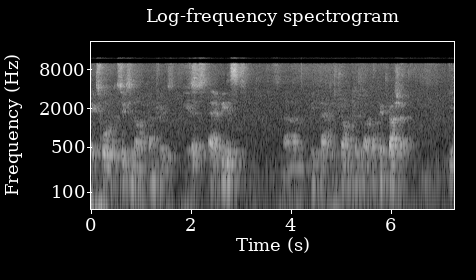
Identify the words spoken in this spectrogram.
exported to 69 countries. It's our biggest um, impact is trying to, like I picked Russia. Yeah,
